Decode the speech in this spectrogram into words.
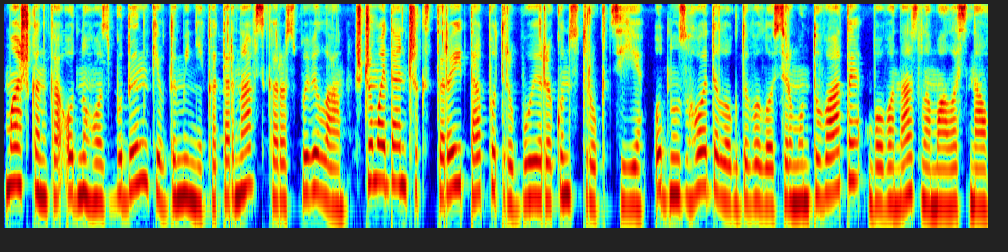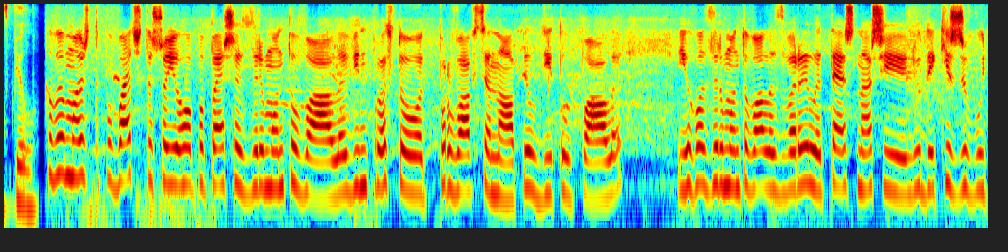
Мешканка одного з будинків Домініка Тарнавська розповіла, що майданчик старий та потребує реконструкції. Одну з гойдалок довелось ремонтувати, бо вона зламалась навпіл. Ви можете побачити, що його, по-перше, зремонтували. Він просто от порвався напіл, діти впали. Його зремонтували, зварили теж наші люди, які живуть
